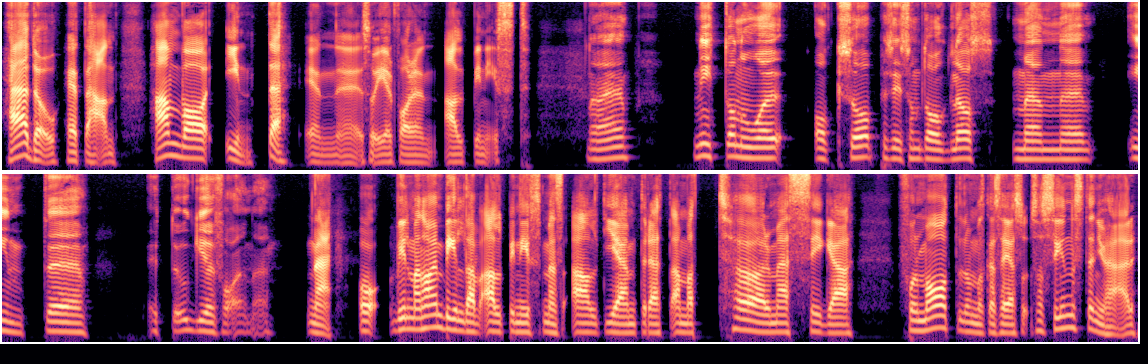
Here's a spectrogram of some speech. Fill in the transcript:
Haddow hette han. Han var inte en eh, så erfaren alpinist. Nej. 19 år också, precis som Douglas, men eh, inte ett dugg erfaren. nej. Och vill man ha en bild av alpinismens alltjämt rätt amatörmässiga format, eller vad man ska säga, så, så syns den ju här.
